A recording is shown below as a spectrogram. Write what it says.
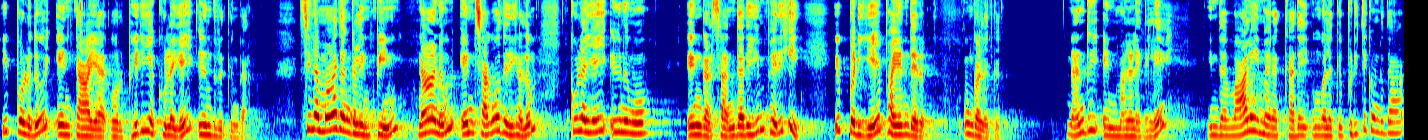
இப்பொழுது என் தாயார் ஒரு பெரிய குலையை ஈன்றிருக்கின்றார் சில மாதங்களின் பின் நானும் என் சகோதரிகளும் குலையை ஈணுவோம் எங்கள் சந்ததியும் பெருகி இப்படியே பயன்தரும் உங்களுக்கு. நன்றி என் மலலைகளே. இந்த வாழை மர கதை உங்களுக்கு பிடித்து கொண்டுதா?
